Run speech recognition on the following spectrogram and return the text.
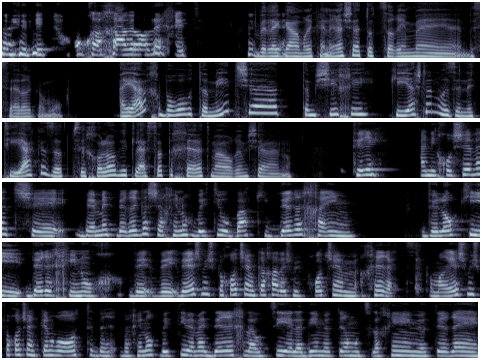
הוכחה מהולכת. ולגמרי, כנראה שהתוצרים בסדר גמור. היה לך ברור תמיד שאת תמשיכי? כי יש לנו איזו נטייה כזאת פסיכולוגית לעשות אחרת מההורים שלנו. תראי, אני חושבת שבאמת ברגע שהחינוך ביתי הוא בא כדרך חיים ולא כדרך חינוך ו- ו- ויש משפחות שהן ככה ויש משפחות שהן אחרת כלומר יש משפחות שהן כן רואות בחינוך ביתי באמת דרך להוציא ילדים יותר מוצלחים יותר אה,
